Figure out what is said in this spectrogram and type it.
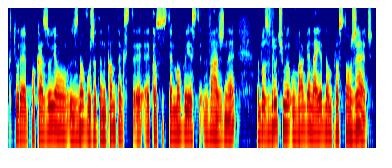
które pokazują znowu, że ten kontekst ekosystemowy jest ważny, no bo zwróćmy uwagę na jedną prostą rzecz –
